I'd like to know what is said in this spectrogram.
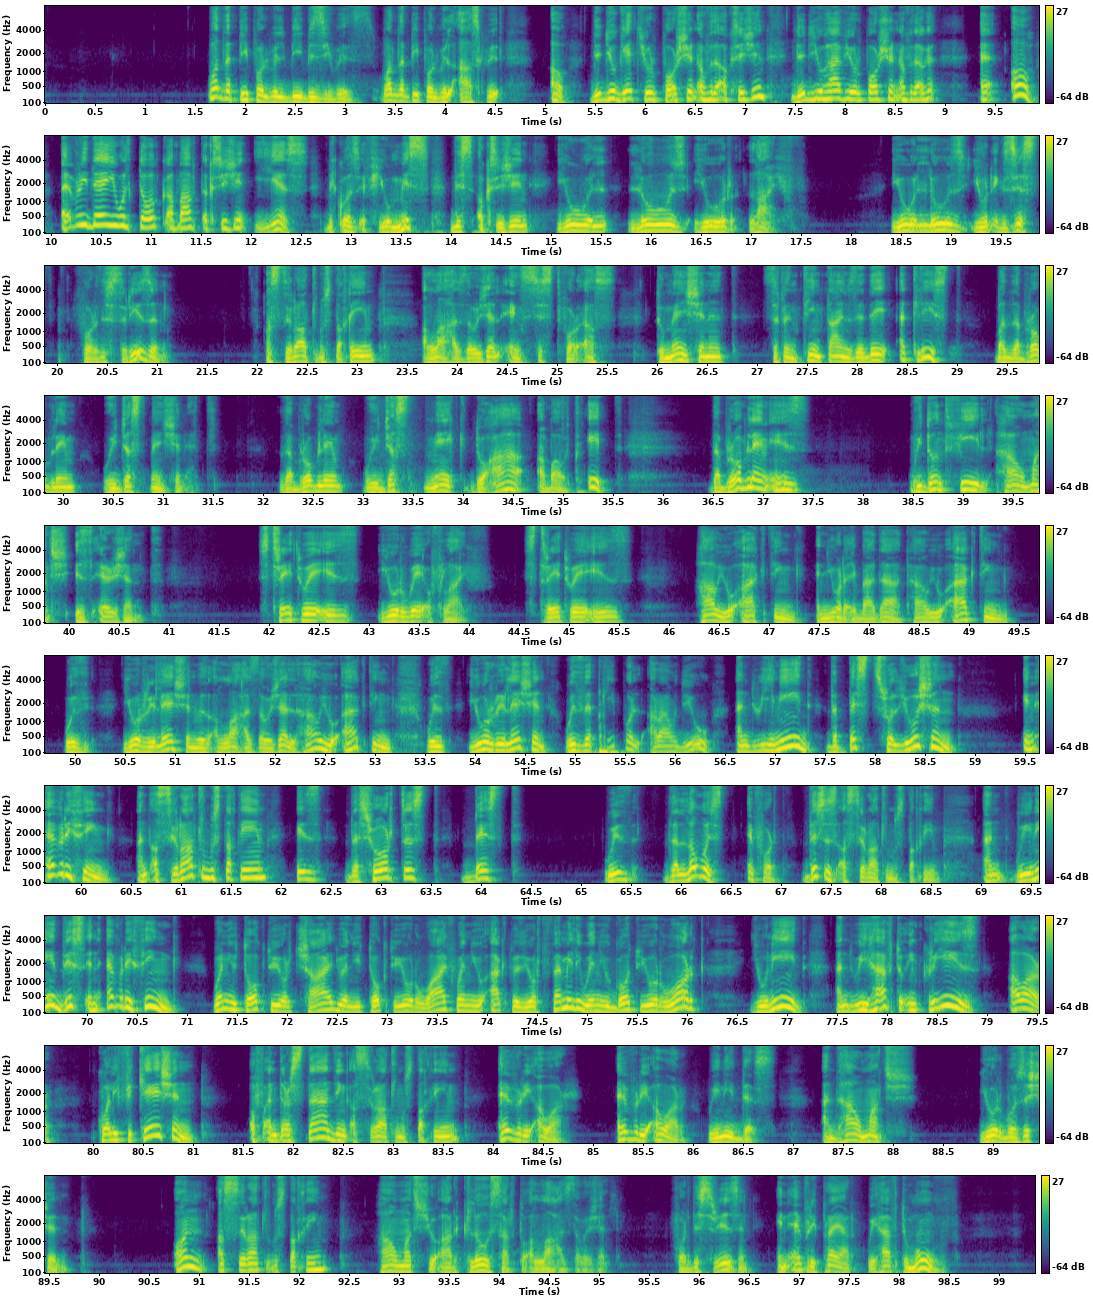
What the people will be busy with, what the people will ask with, oh, did you get your portion of the oxygen? Did you have your portion of the uh, oh, every day you will talk about oxygen? Yes, because if you miss this oxygen, you will lose your life. You will lose your exist. For this reason, As-Sirat Mustaqim, Allah Azza wa Jal for us to mention it 17 times a day at least. But the problem, we just mention it. The problem, we just make dua about it. The problem is we don't feel how much is urgent. Straightway is your way of life. Straightway is how you acting in your ibadat, how you acting with your relation with Allah Azza wa Jal, how you acting with your relation with the people around you. And we need the best solution in everything. And As-Sirat al-Mustaqim is the shortest, best, with the lowest effort. This is As-Sirat al-Mustaqim. And we need this in everything. When you talk to your child, when you talk to your wife, when you act with your family, when you go to your work, you need. And we have to increase our qualification of understanding As-Sirat al-Mustaqim every hour. Every hour we need this. And how much your position on as-sirat al-mustaqim, how much you are closer to Allah Azza wa Jal. For this reason, in every prayer, we have to move,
